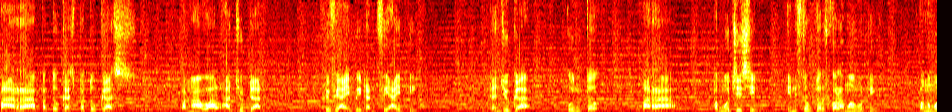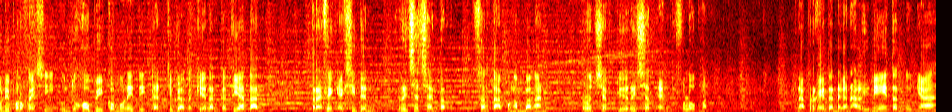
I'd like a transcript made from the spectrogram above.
para petugas-petugas, pengawal, ajudan, VVIP dan VIP, dan juga untuk para penguji SIM, instruktur sekolah mengemudi, pengemudi profesi untuk hobi community dan juga kegiatan-kegiatan traffic accident research center serta pengembangan road safety research and development. Nah, berkaitan dengan hal ini tentunya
